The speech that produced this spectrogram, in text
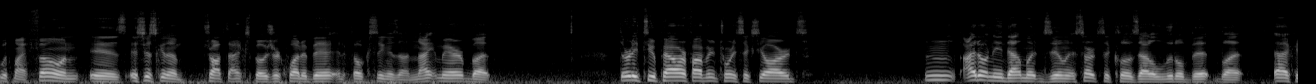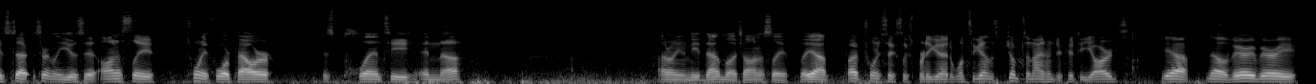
with my phone is it's just gonna drop that exposure quite a bit and focusing is a nightmare, but 32 power, 526 yards. Mm, I don't need that much zoom. It starts to close out a little bit, but I could certainly use it. Honestly, 24 power is plenty enough. I don't even need that much, honestly. But yeah, 526 looks pretty good. Once again, let's jump to 950 yards. Yeah, no, very, very,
